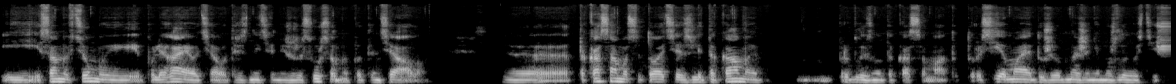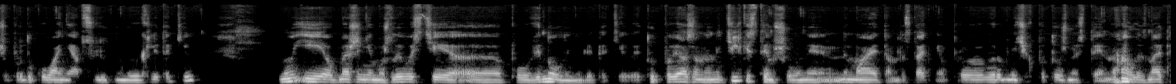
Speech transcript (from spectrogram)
І і саме в цьому і полягає оця от різниця між ресурсами і потенціалом. Е, Така сама ситуація з літаками, приблизно така сама. Тобто Росія має дуже обмежені можливості щодо продукування абсолютно нових літаків, ну і обмежені можливості е, по відновленню літаків. І тут пов'язано не тільки з тим, що вони не мають там достатньо виробничих потужностей, ну, але знаєте,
